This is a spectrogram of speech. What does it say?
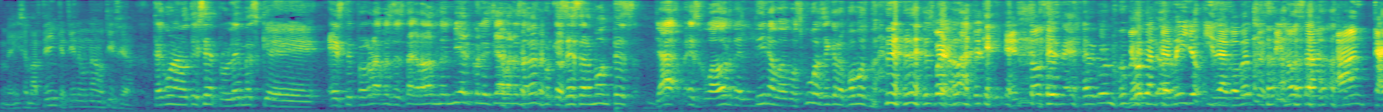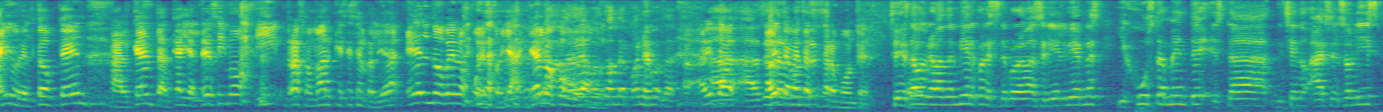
me dice Martín que tiene una noticia. Tengo una noticia, el problema es que este programa se está grabando el miércoles, ya van a saber, porque César Montes ya es jugador del Dinamo de Moscú, así que lo podemos poner en el Bueno, entonces, en algún momento. Jordan Carrillo y Dagoberto Espinosa han caído del top 10, Alcántar cae al décimo y Rafa Márquez es en realidad el noveno puesto, ya, ya lo acomodamos. dónde ponemos a, ahorita, a, César, ahorita César Montes. Sí, estamos grabando el miércoles, este programa sería el viernes y justamente está diciendo Axel Solís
